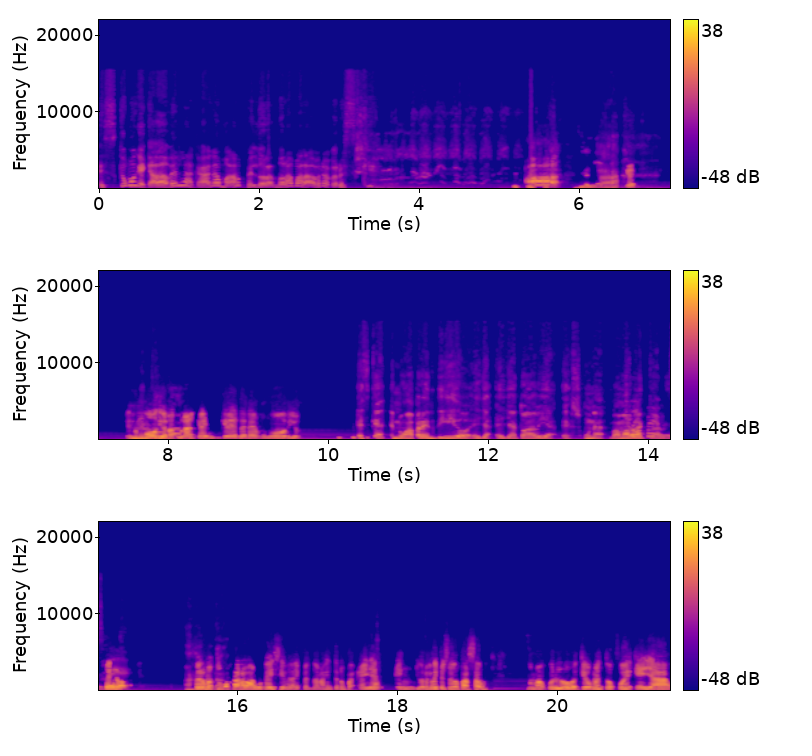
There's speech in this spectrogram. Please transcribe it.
Es como que cada vez la caga más, perdonando la palabra, pero es que. ¡Ah! ¿Verdad? Es un Es odio verdad. natural que, que le tenemos, un odio. Es que no ha aprendido. Ella, ella todavía es una. Vamos a Yo hablar claro. pensé- Pero- Ajá, Pero me estuvo claro algo que dice, ¿verdad? Y perdona que interrumpa. Ella, en, yo creo que el episodio pasado, no me acuerdo en qué momento fue, ella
